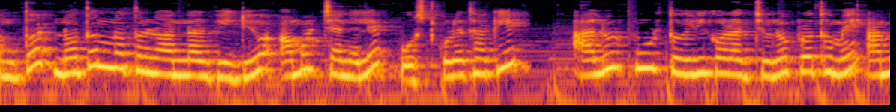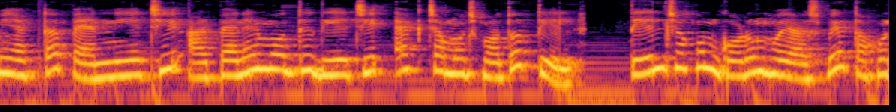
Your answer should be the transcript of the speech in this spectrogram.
অন্তর নতুন নতুন রান্নার ভিডিও আমার চ্যানেলে পোস্ট করে থাকি। আলুর পুর তৈরি করার জন্য প্রথমে আমি একটা প্যান নিয়েছি আর প্যানের মধ্যে দিয়েছি এক চামচ মতো তেল। তেল যখন গরম হয়ে আসবে, তখন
